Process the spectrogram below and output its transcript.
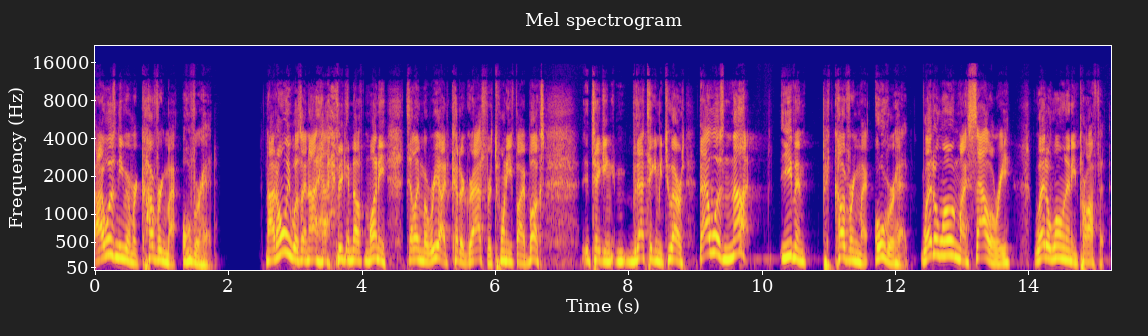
I wasn't even recovering my overhead. Not only was I not having enough money telling Maria I'd cut her grass for 25 bucks, taking that taking me 2 hours. That was not even covering my overhead, let alone my salary, let alone any profit.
